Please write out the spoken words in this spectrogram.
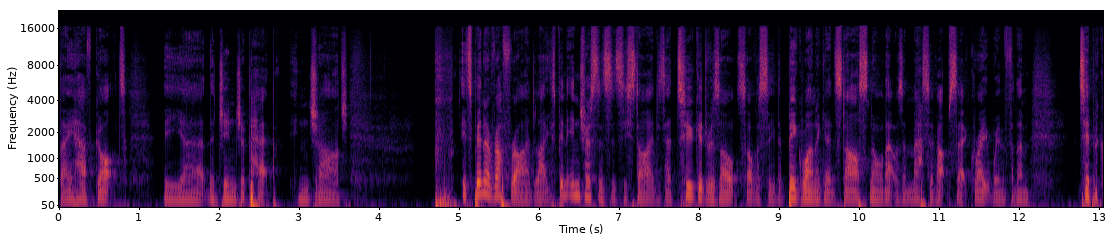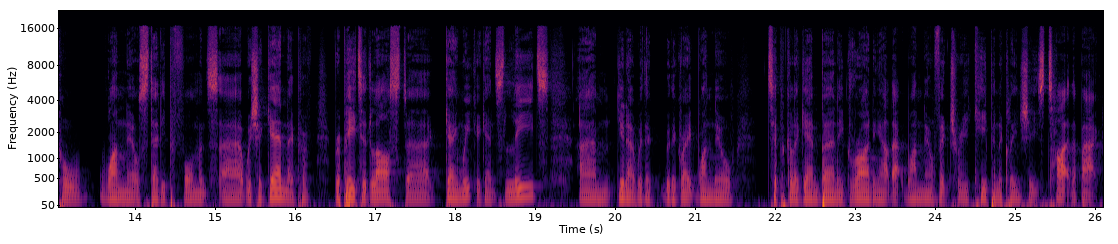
They have got the uh, the ginger pep in charge it's been a rough ride. Like it's been interesting since he started. He's had two good results. Obviously, the big one against Arsenal that was a massive upset, great win for them. Typical one 0 steady performance, uh, which again they pre- repeated last uh, game week against Leeds. Um, you know, with a with a great one 0 Typical again, Burnley grinding out that 1 0 victory, keeping the clean sheets tight at the back,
